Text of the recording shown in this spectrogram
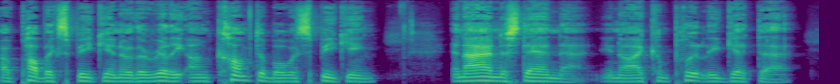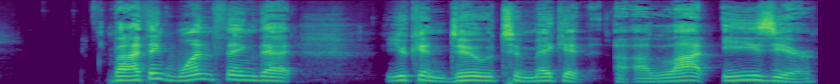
of public speaking or they're really uncomfortable with speaking. And I understand that. You know, I completely get that. But I think one thing that you can do to make it a, a lot easier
